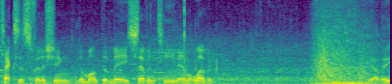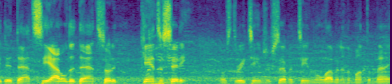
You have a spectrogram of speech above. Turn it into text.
Texas finishing the month of May 17 and 11. Yeah, they did that. Seattle did that. So did Kansas City. Those three teams are 17 and 11 in the month of May.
